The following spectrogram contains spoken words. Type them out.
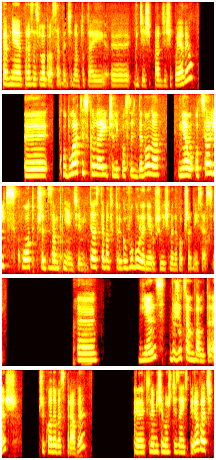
pewnie prezes Logosa będzie nam tutaj e, gdzieś bardziej się pojawiał. E, kudłaty z kolei, czyli postać demona, miał ocalić skład przed zamknięciem. I to jest temat, którego w ogóle nie ruszyliśmy na poprzedniej sesji. Więc wyrzucam wam też przykładowe sprawy, którymi się możecie zainspirować.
